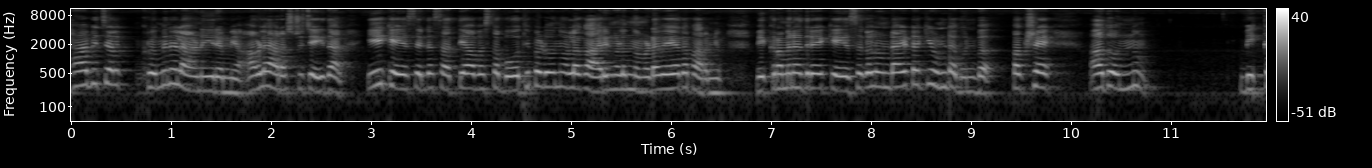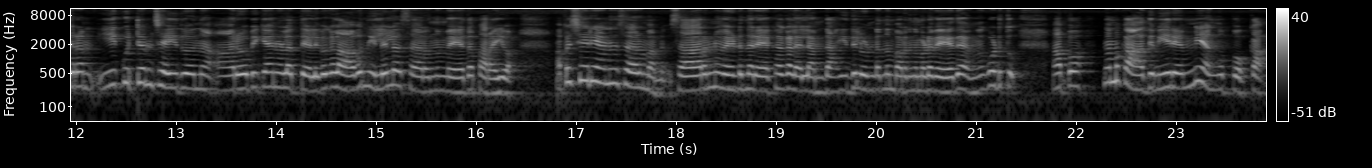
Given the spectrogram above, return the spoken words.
ഹാബിച്ചൽ ക്രിമിനലാണ് ഈ രമ്യ. അവളെ അറസ്റ്റ് ചെയ്താൽ ഈ കേസിന്റെ സത്യാവസ്ഥ ബോധ്യപ്പെടുമെന്നുള്ള കാര്യങ്ങളും നമ്മുടെ വേദ പറഞ്ഞു. വിക്രമനെതിരെ കേസുകൾ ഉണ്ടായിട്ടൊക്കെ ഉണ്ട് മുൻപ്. പക്ഷേ അതൊന്നും വിക്രം ഈ കുറ്റം ചെയ്തു എന്ന് ആരോപിക്കാനുള്ള തെളിവുകളാവുന്നില്ലല്ലോ സാറെന്നും വേദ പറയുക അപ്പോൾ ശരിയാണെന്ന് സാറും പറഞ്ഞു. സാറിന് വേണ്ടുന്ന രേഖകളെല്ലാം ദാ ഇതിലുണ്ടെന്നും പറഞ്ഞ് നമ്മുടെ വേദ അങ്ങ് കൊടുത്തു. അപ്പോൾ നമുക്ക് ആദ്യം ഈ രമ്യ അങ്ങ് പൊക്കാം.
